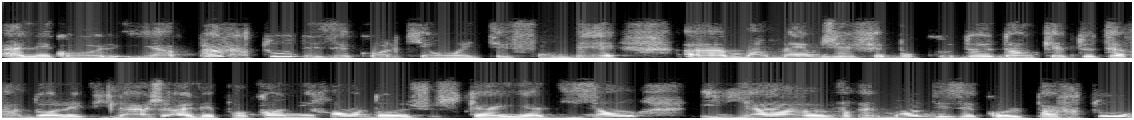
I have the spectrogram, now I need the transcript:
à l'école. Il y a partout des écoles qui ont été fondées. Moi-même, j'ai fait beaucoup d'enquêtes de, terrain dans les villages à l'époque en Iran, jusqu'à il y a dix ans. Il y a vraiment des écoles partout.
